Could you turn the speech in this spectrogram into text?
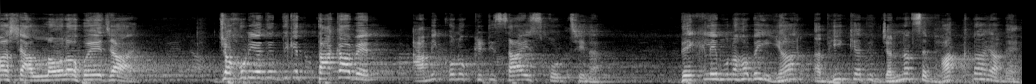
মাসে আল্লাহওয়ালা হয়ে যায় যখন এদের দিকে তাকাবেন, আমি কোনো ক্রিটিসাইজ করছি না। দেখলে মনে হবে, ইয়ার, আভি কে আভি জান্নাত সে ভাগ না হ্যায়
